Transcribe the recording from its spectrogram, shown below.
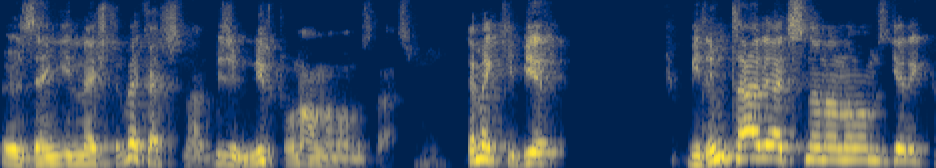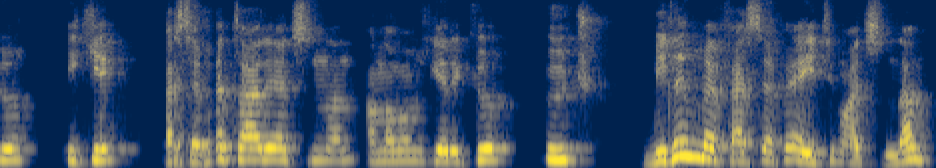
e, zenginleştirmek açısından bizim Newton'u anlamamız lazım. Demek ki bir, bilim tarihi açısından anlamamız gerekiyor. İki, felsefe tarihi açısından anlamamız gerekiyor. Üç, bilim ve felsefe eğitimi açısından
